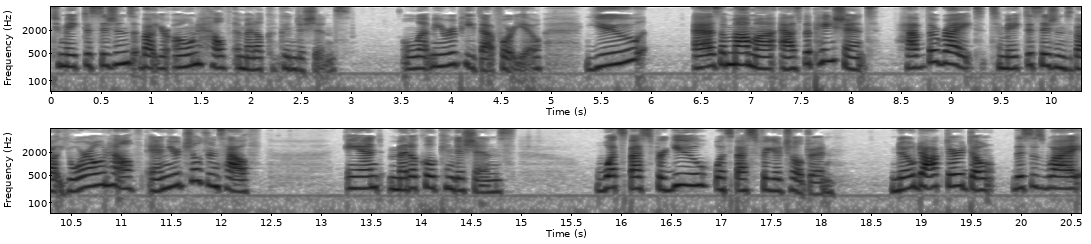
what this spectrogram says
to make decisions about your own health and medical conditions. Let me repeat that for you. You, as a mama, as the patient, have the right to make decisions about your own health and your children's health and medical conditions. What's best for you, what's best for your children. No doctor, don't. This is why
